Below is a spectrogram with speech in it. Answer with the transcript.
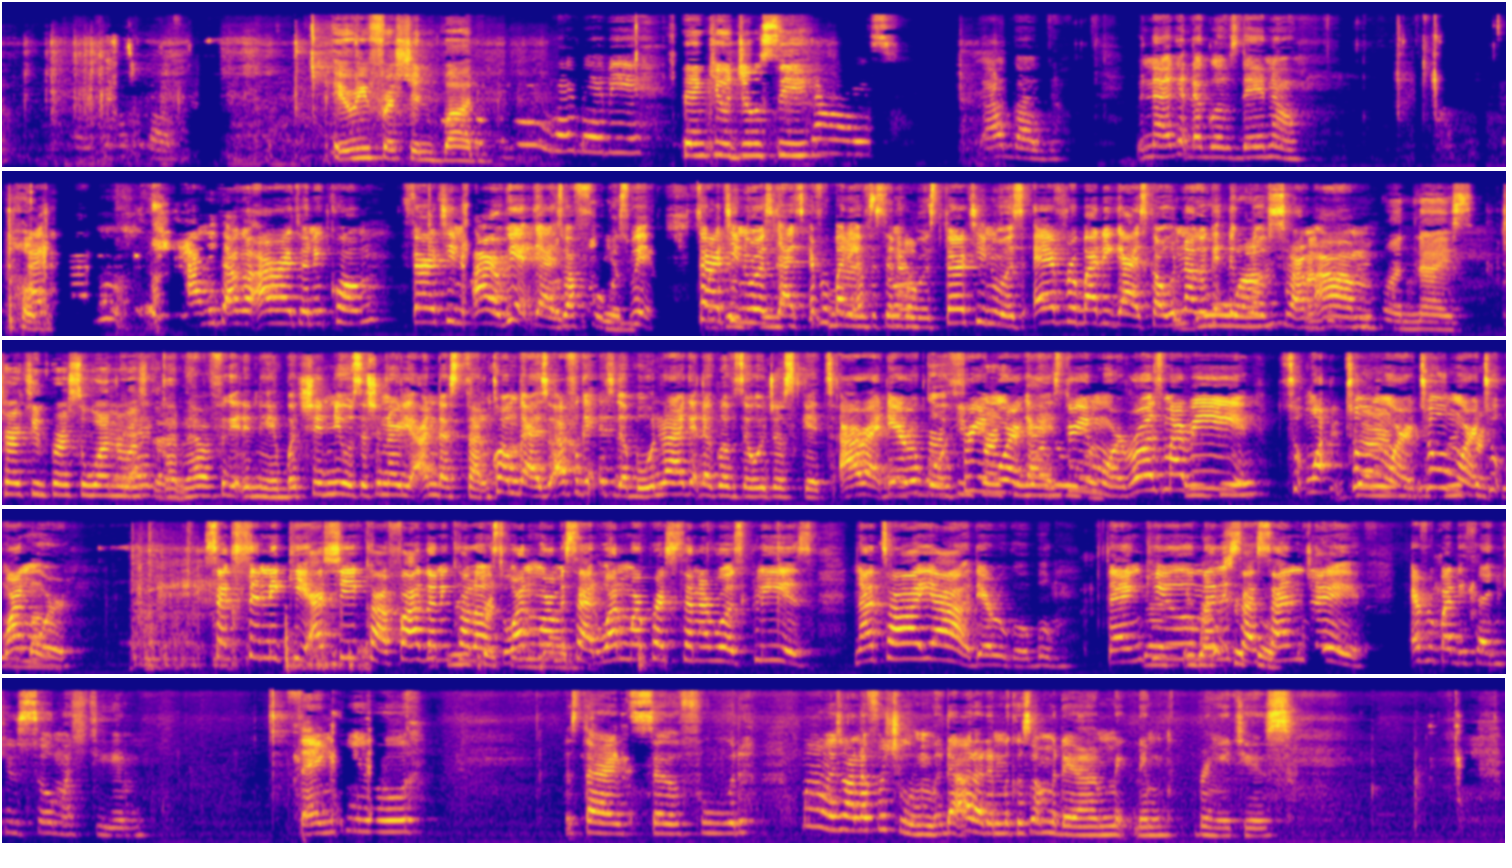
A refreshing bud. Hey baby, Thank you, Juicy. guys. Oh God, we now get the gloves there now. Hug. And and it go alright when it come. 13 alright, wait guys, we're focused. Wait. 13 rows, guys. Everybody have to send a rose. 13 rows. Everybody guys, cause we're not gonna get the gloves from um one, nice. 13 person, one Oh roast. God, we have to forget the name, but she knew, so she don't really understand. Come, guys, I forget the bow. Now I get the gloves, they will just get. All right, there we go. Three more, guys. Three more. Rosemary. Two, one, two more. Two more. Two, one more. Sexy Nikki, Ashika, Father Nicholas. One more, beside. One more person, a rose, please. Natalia. There we go. Boom. Thank Guys, you, is Melissa, triple? Sanjay. Everybody, thank you so much, team. Thank you. Let's start sell food. Mom always want to for shoe, but the other them because something there and make them bring it yes.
